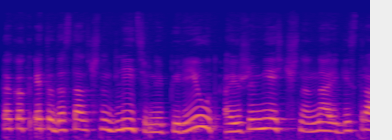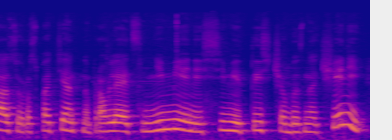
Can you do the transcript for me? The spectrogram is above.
Так как это достаточно длительный период, а ежемесячно на регистрацию Роспатент направляется не менее 7 тысяч обозначений,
